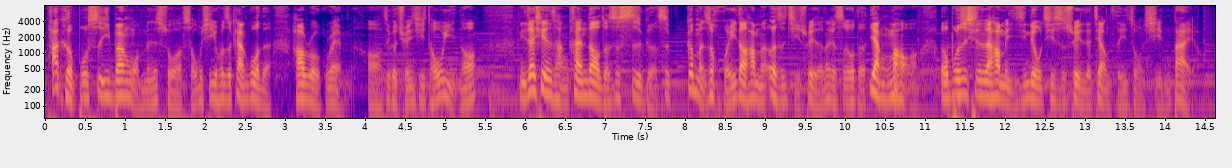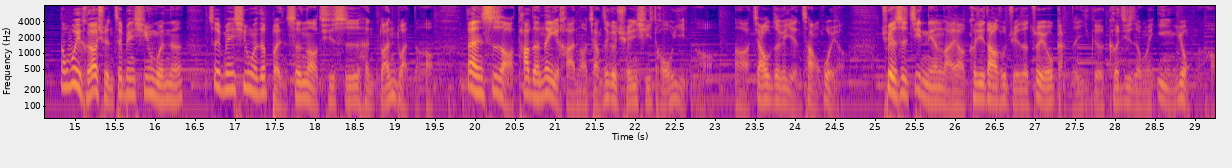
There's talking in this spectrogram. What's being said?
它可不是一般我们所熟悉或者看过的 hologram 哦，这个全息投影哦。你在现场看到的是四个，是根本是回到他们二十几岁的那个时候的样貌，而不是现在他们已经六七十岁的这样子的一种形态啊。那为何要选这篇新闻呢？这篇新闻的本身哦，其实很短短的哈。但是啊，它的内涵哦，讲这个全息投影哦，啊，加入这个演唱会啊，却是近年来啊，科技大叔觉得最有感的一个科技人文应用了哈。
